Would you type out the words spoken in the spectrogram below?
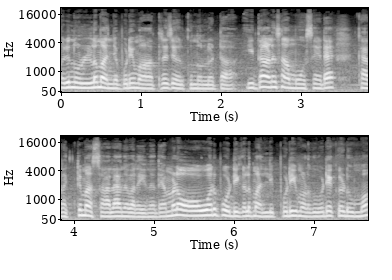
ഒരു നുള്ളു മഞ്ഞപ്പൊടി മാത്രമേ ചേർക്കുന്നുള്ളൂ കേട്ടോ ഇതാണ് സമൂസയുടെ കറക്റ്റ് മസാല എന്ന് പറയുന്നത്. നമ്മൾ ഓവർ പൊടികൾ മല്ലിപ്പൊടി മുളക് പൊടിയൊക്കെ ഇടുമ്പോൾ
